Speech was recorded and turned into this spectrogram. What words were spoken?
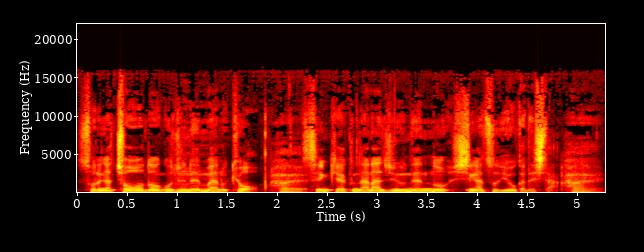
それがちょうど50年前の今日、うん。はい、1970年の7月8日でした。はい。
